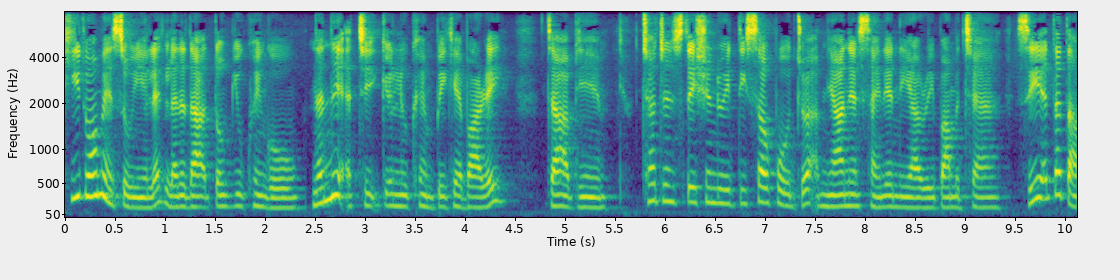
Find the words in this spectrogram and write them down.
ခီးသွားမယ်ဆိုရင်လည်းလန်ဒတာအသုံးပြုခွင့်ကိုနှစ်နှစ်အထိကင်းလွတ်ခွင့်ပေးခဲ့ပါတယ်။ ဒါအပြင် charging station တွေတိစောက်ဖို့အတွက်အများနဲ့ဆိုင်တဲ့နေရာတွေပါမချမ်းဈေးအသက်တာ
